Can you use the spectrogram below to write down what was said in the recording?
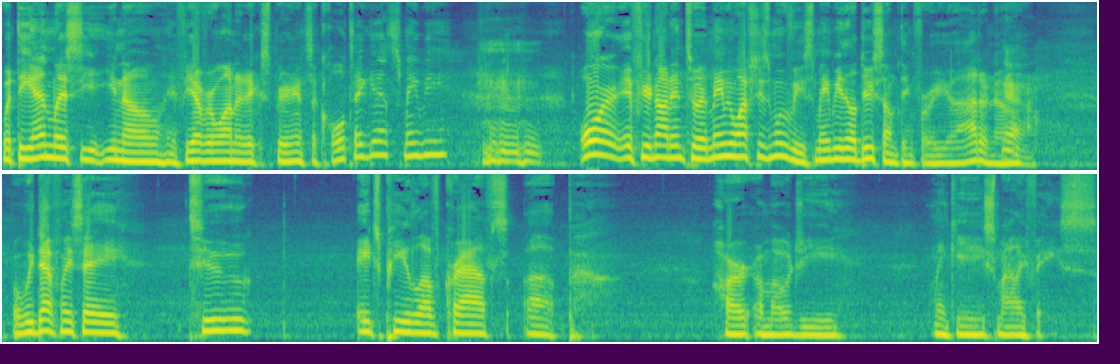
with the endless, you, you know, if you ever wanted to experience a cult, I guess maybe, or if you're not into it, maybe watch these movies. Maybe they'll do something for you. I don't know. Yeah. But we definitely say two HP Lovecrafts up. Heart emoji, Linky smiley face.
